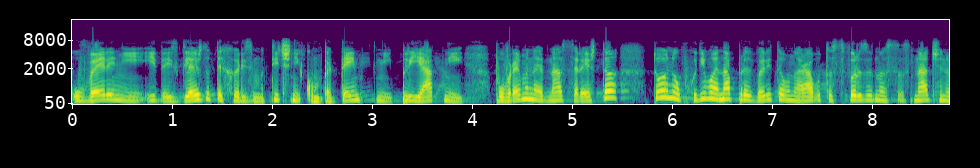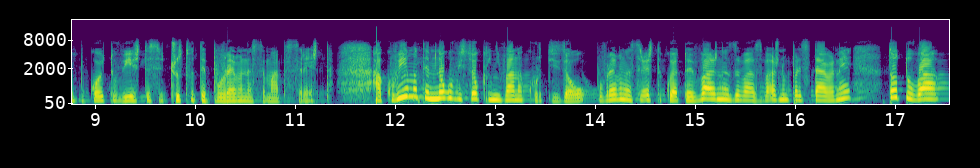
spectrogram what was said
уверени и да изглеждате харизматични, компетентни, приятни по време на една среща, то е необходима една предварителна работа, свързана с начина по който вие ще се чувствате по време на самата среща. Ако вие имате много високи нива на кортизол по време на среща, която е важна за вас, важно представяне, то това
